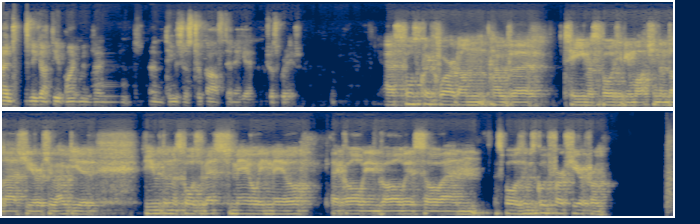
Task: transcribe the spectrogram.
Anthony got the appointment and, and things just took off then again, which was great. I suppose a quick word on how the team, I suppose you've been watching them the last year or two. How do you view them? I suppose the best Mayo in Mayo, like Galway and Galway. So um, I suppose it was a good first year for them.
